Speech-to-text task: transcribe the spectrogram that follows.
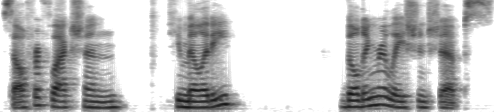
self reflection, humility, building relationships,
